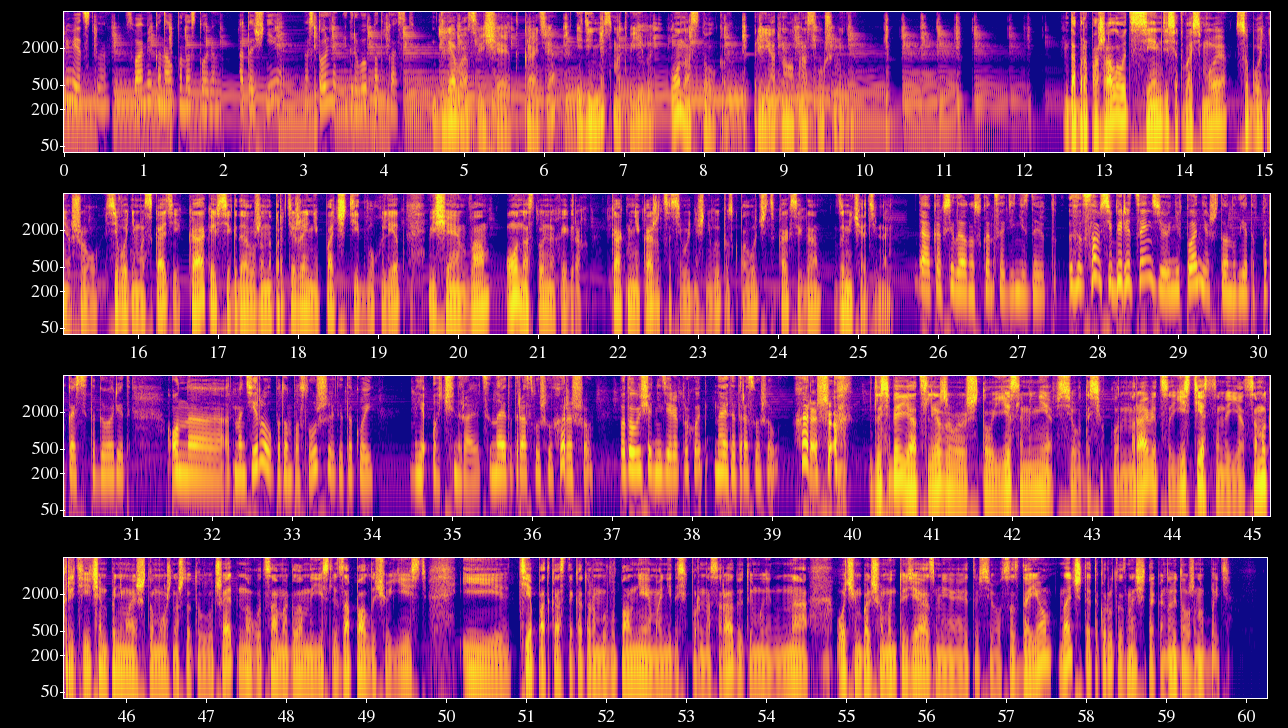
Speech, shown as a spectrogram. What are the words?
Приветствую! С вами канал по настолям, а точнее настольный игровой подкаст. Для вас вещает Катя и Денис Матвеевы о настолках. Приятного прослушивания. Добро пожаловать в 78-е субботнее шоу. Сегодня мы с Катей, как и всегда уже на протяжении почти двух лет, вещаем вам о настольных играх. Как мне кажется, сегодняшний выпуск получится, как всегда, замечательным. Да, как всегда у нас в конце Денис дает сам себе рецензию, не в плане, что он где-то в подкасте это говорит. Он э, отмонтировал, потом послушает и такой, мне очень нравится, на этот раз вышел хорошо. Потом еще неделя проходит, на этот раз вышел хорошо. Для себя я отслеживаю, что если мне все до сих пор нравится, естественно, я самокритичен, понимаю, что можно что-то улучшать, но вот самое главное, если запал еще есть, и те подкасты, которые мы выполняем, они до сих пор нас радуют, и мы на очень большом энтузиазме это все создаем, значит, это круто, значит, так оно и должно быть.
